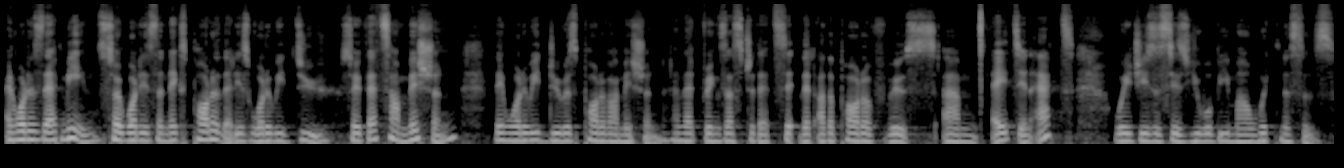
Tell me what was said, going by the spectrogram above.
And what does that mean? So, what is the next part of that? Is what do we do? So, if that's our mission, then what do we do as part of our mission? And that brings us to that that other part of verse um, eight in Acts, where Jesus says, "You will be my witnesses."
